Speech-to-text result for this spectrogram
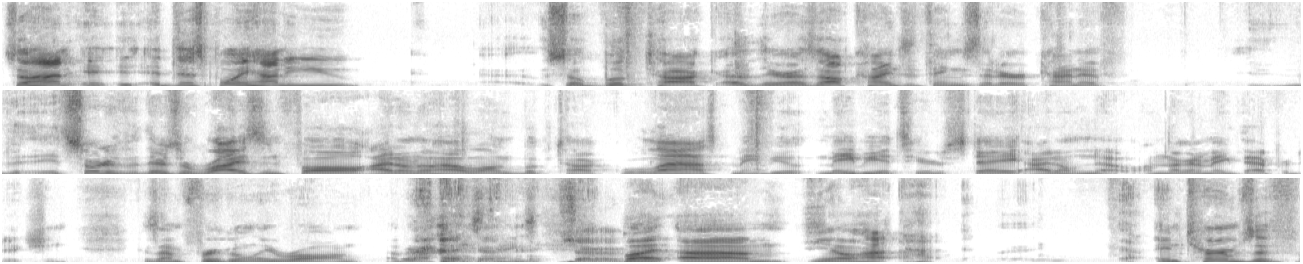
So how, at this point, how do you? So BookTok, uh, there's all kinds of things that are kind of. It's sort of there's a rise and fall. I don't know how long BookTok will last. Maybe maybe it's here to stay. I don't know. I'm not going to make that prediction because I'm frequently wrong about these things. sure. But um, you know, how, in terms of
